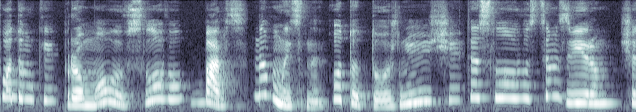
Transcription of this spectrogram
подумки промовив слово барс навмисне, ототожнюючи те слово з цим звіром, що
